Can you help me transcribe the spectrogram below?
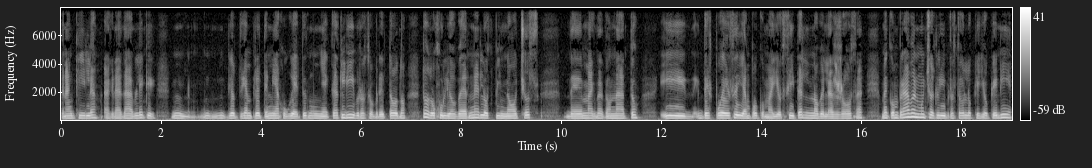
tranquila, agradable, que mm, yo siempre tenía juguetes, muñecas, libros sobre todo, todo Julio Verne, Los Pinochos de Magda Donato, y después, ya un poco mayorcita, novelas rosa, me compraban muchos libros, todo lo que yo quería.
